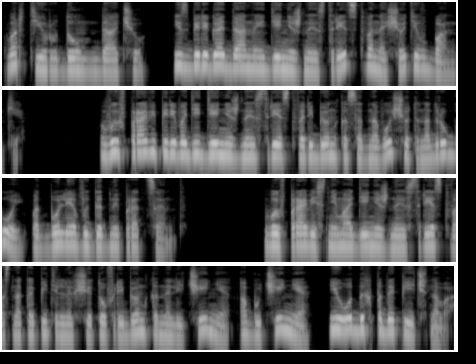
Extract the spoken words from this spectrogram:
квартиру, дом, дачу и сберегать данные денежные средства на счете в банке. Вы вправе переводить денежные средства ребенка с одного счета на другой под более выгодный процент. Вы вправе снимать денежные средства с накопительных счетов ребенка на лечение, обучение и отдых подопечного.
